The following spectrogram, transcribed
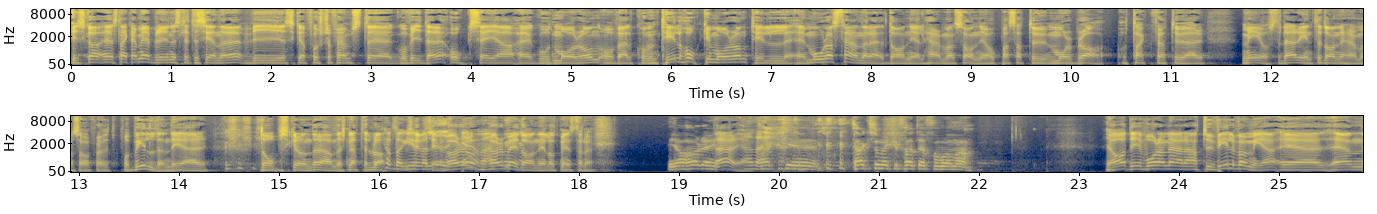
Vi ska eh, snacka med Brynäs lite senare. Vi ska först och främst eh, gå vidare och säga eh, god morgon och välkommen till Hockeymorgon till Moras tränare Daniel Hermansson. Jag hoppas att du mår bra och tack för att du är med oss. Det där är inte Daniel Hermansson förut på bilden. Det är Dobbs grundare Anders Nettelblatt. Jag bara, Nu ska gud, vad vi se. lika hör, hör du mig Daniel åtminstone? Jag hör dig. Där ja. Tack, eh, tack så mycket för att jag får vara med. Ja, det är våran ära att du vill vara med. Eh, en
